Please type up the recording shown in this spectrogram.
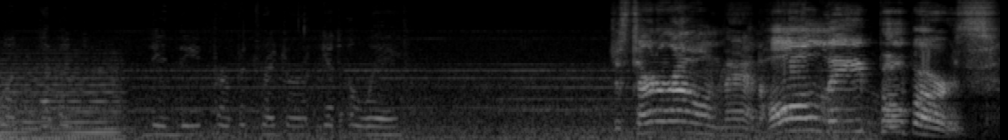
What happened? Did the perpetrator get away? Just turn around, man. Holy poopers!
